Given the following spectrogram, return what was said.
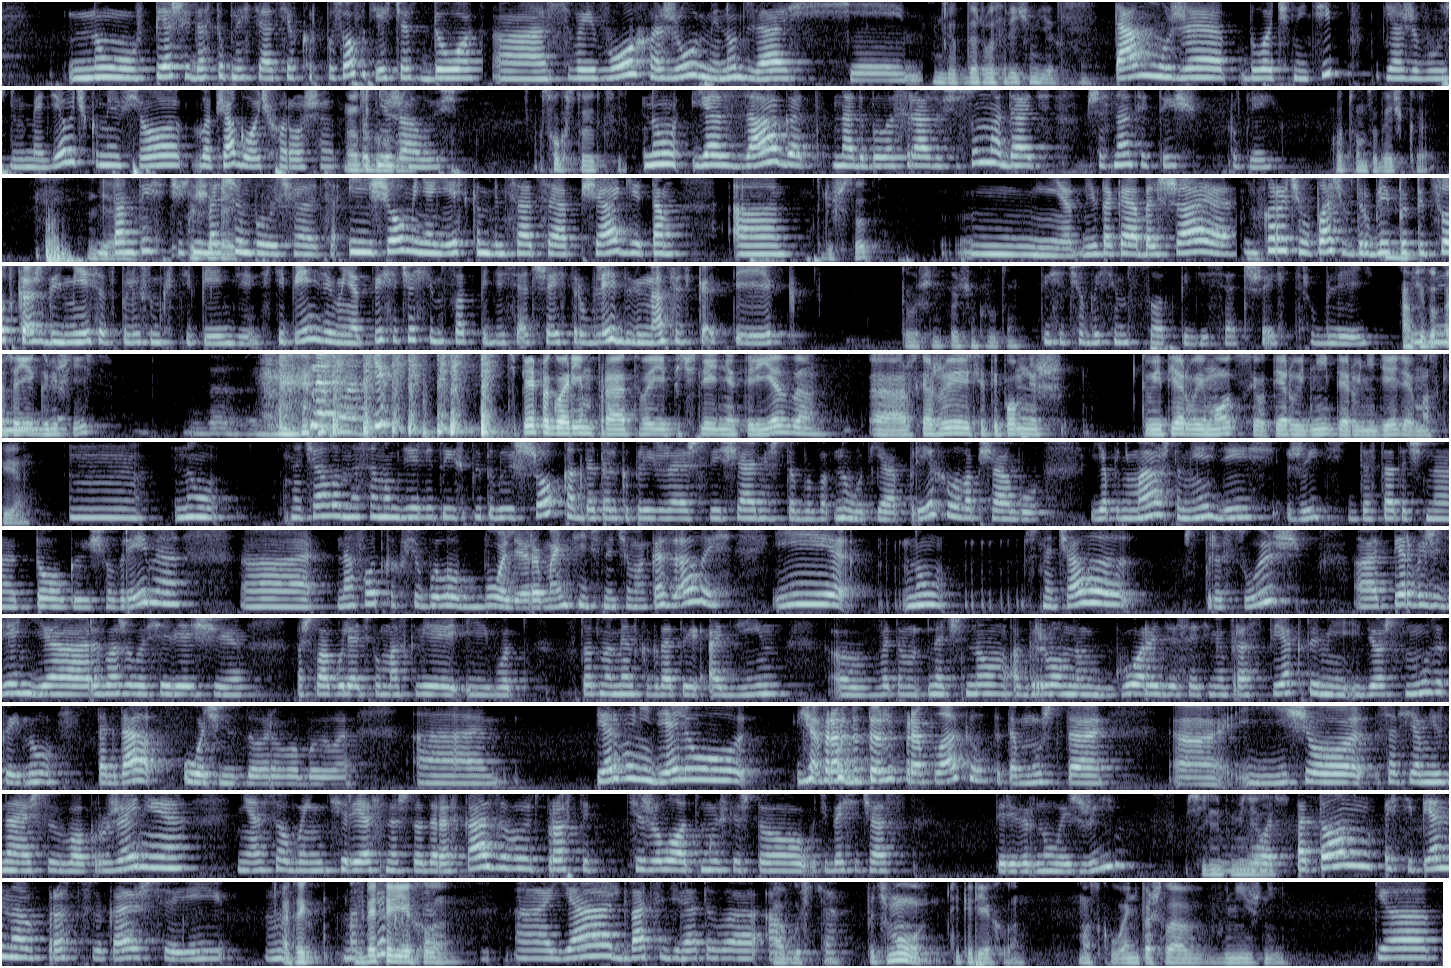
ну, в пешей доступности от всех корпусов. Вот я сейчас до э, своего хожу минут за семь. Да- Даже быстрее, чем ехал. Там уже блочный тип, я живу с двумя девочками, все, общага очень хорошая, Ну, тут не круто. жалуюсь. Сколько стоит, кстати? Ну, я за год, надо было сразу всю сумму отдать, 16 тысяч рублей. Вот вам задачка. Да. Там тысяча с Посчитать. небольшим получается. И еще у меня есть компенсация общаги. Там а, 3600? Нет, не такая большая. Ну, короче, выплачивают рублей по 500 каждый месяц плюсом к стипендии. Стипендия у меня 1756 рублей 12 копеек. Это очень, очень круто. 1856 рублей. А у тебя, а у тебя, Извините. Гриш, есть? Да, да. На фотке. Теперь поговорим про твои впечатления от переезда. Э, Расскажи, если ты помнишь твои первые эмоции, вот первые дни, первую неделю в Москве. Сначала на самом деле ты испытываешь шок, когда только приезжаешь с вещами, чтобы... Ну, вот я приехала в общагу, я понимаю, что мне здесь жить достаточно долго еще время. А, На фотках все было более романтично, чем оказалось. И, ну, сначала стрессуешь. А, В первый же день я разложила все вещи, пошла гулять по Москве, и вот в тот момент, когда ты один в этом ночном огромном городе с этими проспектами, идешь с музыкой, ну, тогда очень здорово было. А, Первую неделю я, правда, тоже проплакала, потому что еще совсем не знаешь своего окружения, не особо интересно что-то рассказывают, просто тяжело от мысли, что у тебя сейчас перевернулась жизнь. Сильно поменялось. Вот. Потом постепенно просто свыкаешься и... А ты Москве когда переехала? А, Я 29 августа. Августа. Почему ты переехала в Москву, а не пошла в Нижний? Я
